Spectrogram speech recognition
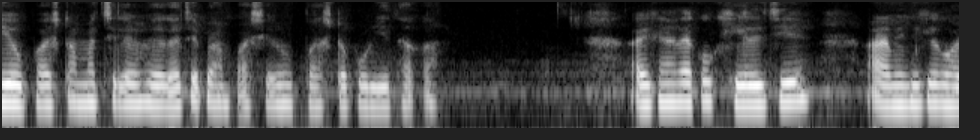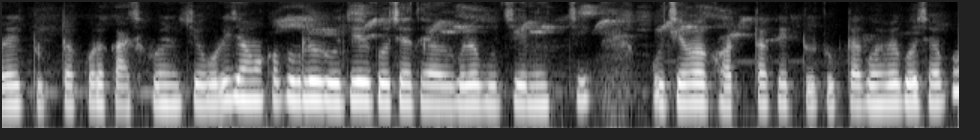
এই অভ্যাসটা আমার ছেলের হয়ে গেছে প্যাম্পাসের অভ্যাসটা পরিয়ে থাকা। আর এখানে দেখো খেলছে, আর আমি এদিকে ঘরে টুকটাক করে কাজ করে নিচ্ছি, ওরই জামা কাপড়গুলো রোজের গোছাতে হয়, ওগুলো গুছিয়ে নিচ্ছি। গুছিয়ে আবার ঘরটাকে একটু টুকটাকভাবে গোছাবো,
